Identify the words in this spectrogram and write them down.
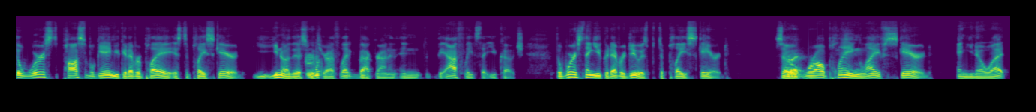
the worst possible game you could ever play is to play scared. You, you know this with mm-hmm. your athletic background and, and, the athletes that you coach. The worst thing you could ever do is to play scared. So right. we're all playing life scared. And you know what?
